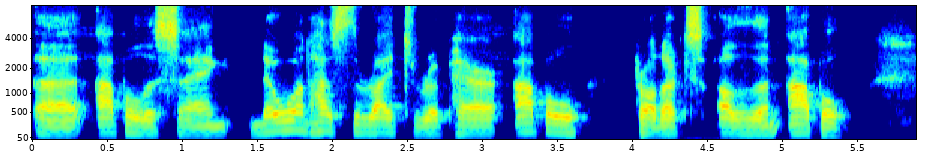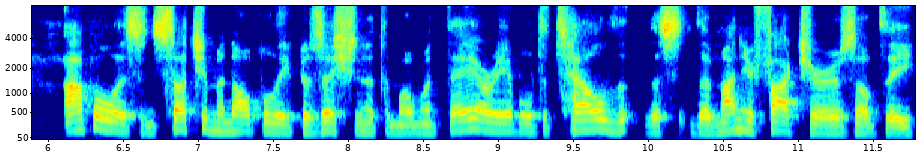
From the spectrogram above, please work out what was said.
uh, Apple is saying no one has the right to repair Apple products other than Apple. Apple is in such a monopoly position at the moment; they are able to tell the, the, the manufacturers of the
